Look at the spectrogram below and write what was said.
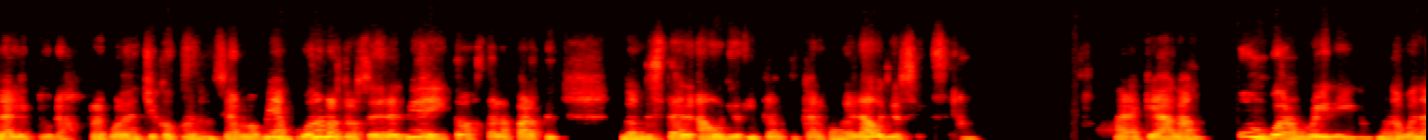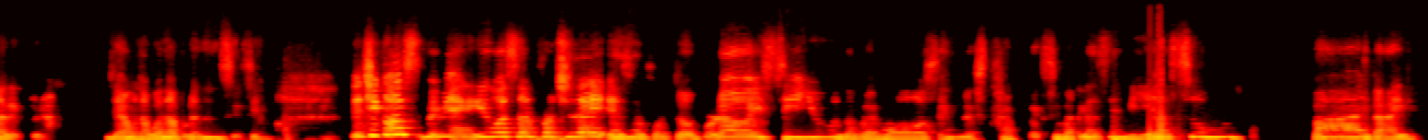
la lectura. Recuerden, chicos, pronunciarlo bien. Pueden retroceder el videito hasta la parte donde está el audio y practicar con el audio si desean. Para que hagan un buen reading, una buena lectura. Ya una buena pronunciación. Bien, chicos, muy bien. It was all for today. Eso fue todo por hoy. See you. Nos vemos en nuestra próxima clase vía Zoom. Bye, bye.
